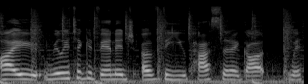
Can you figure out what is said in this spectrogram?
I really took advantage of the U-Pass that I got with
